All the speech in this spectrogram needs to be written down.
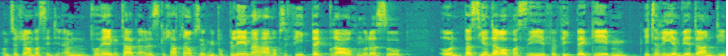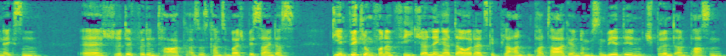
um zu schauen, was sie am vorherigen Tag alles geschafft haben, ob sie irgendwie Probleme haben, ob sie Feedback brauchen oder so. Und basierend darauf, was sie für Feedback geben, iterieren wir dann die nächsten äh, Schritte für den Tag. Also es kann zum Beispiel sein, dass die Entwicklung von einem Feature länger dauert als geplant, ein paar Tage, und dann müssen wir den Sprint anpassen,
